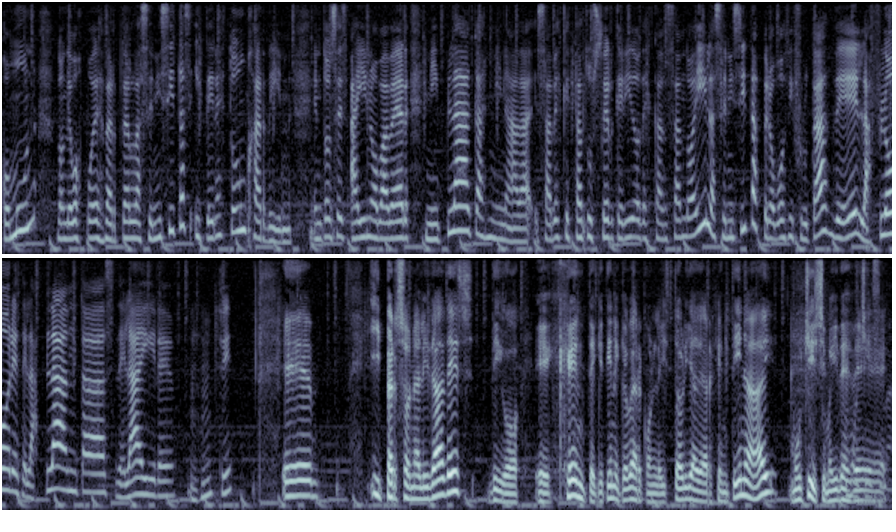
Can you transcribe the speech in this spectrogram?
común donde vos podés verter las cenicitas y tenés todo un jardín. Entonces ahí no va a haber ni placas ni nada. Sabés que está tu ser querido descansando ahí, las cenicitas, pero vos disfrutás de las flores, de las plantas, del aire. ¿sí? Eh, y personalidades, digo, eh, gente que tiene que ver con la historia de Argentina hay muchísima y desde, Muchísima.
